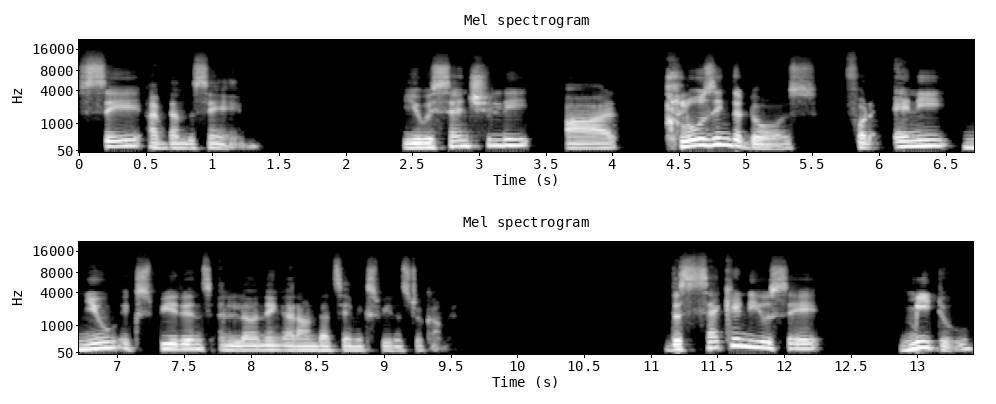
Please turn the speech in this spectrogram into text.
say, I've done the same, you essentially are closing the doors for any new experience and learning around that same experience to come in. The second you say, me too,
